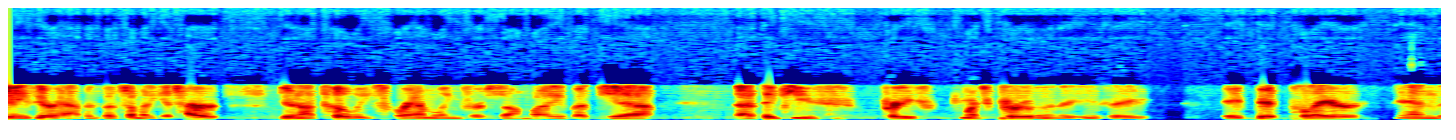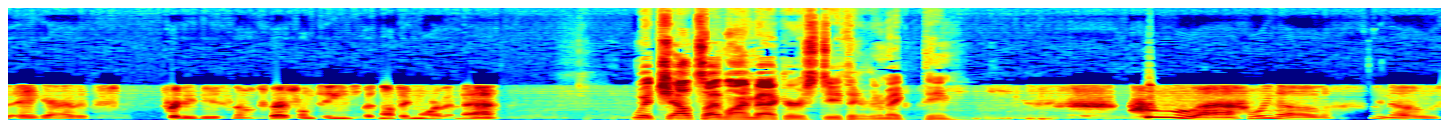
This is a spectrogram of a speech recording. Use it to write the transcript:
Shazier happens, but somebody gets hurt, you're not totally scrambling for somebody. But yeah, I think he's pretty much proven that he's a a bit player and a guy that's pretty decent on special teams, but nothing more than that. Which outside linebackers do you think are going to make the team? Who uh, we know we know who's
